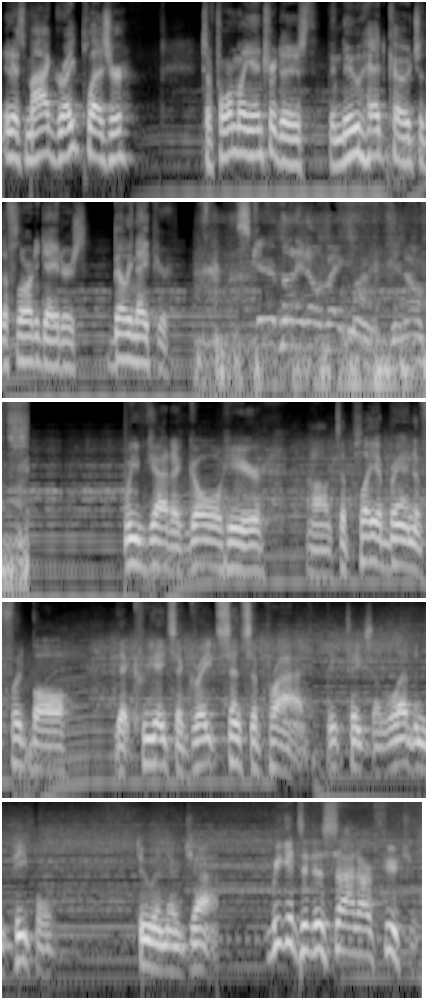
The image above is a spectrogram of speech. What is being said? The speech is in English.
It is my great pleasure to formally introduce the new head coach of the Florida Gators, Billy Napier. Scared money don't make money, you know. We've got a goal here uh, to play a brand of football that creates a great sense of pride. It takes 11 people doing their job. We get to decide our future.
